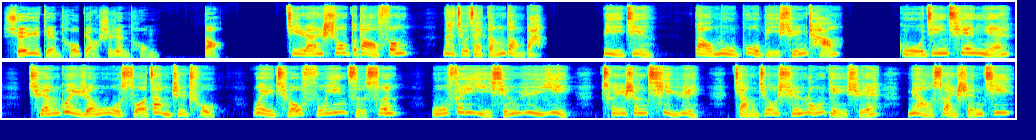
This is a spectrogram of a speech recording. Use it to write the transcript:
玄玉点头表示认同，道：“既然收不到风，那就再等等吧。毕竟盗墓不比寻常，古今千年，权贵人物所葬之处，为求福荫子孙，无非以形寓意，催生气运，讲究寻龙点穴，妙算神机。”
